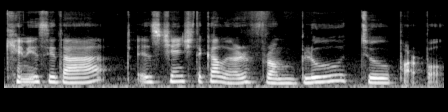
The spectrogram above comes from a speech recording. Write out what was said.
Can you see that? It's changed the color from blue to purple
